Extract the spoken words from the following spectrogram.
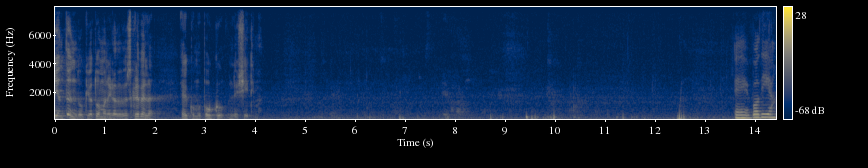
E entendo que a túa maneira de descrevela é como pouco lexítima. Eh, bo día.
